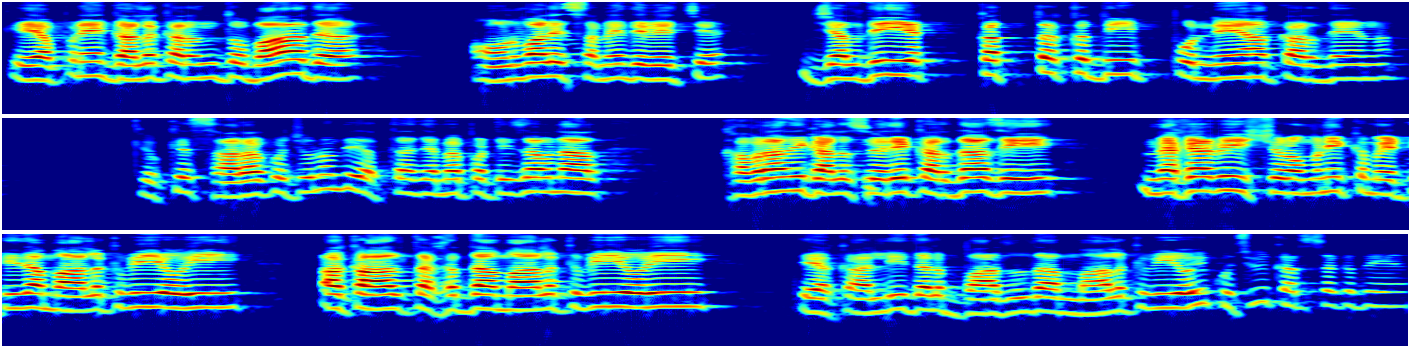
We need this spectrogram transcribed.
ਕਿ ਆਪਣੇ ਗੱਲ ਕਰਨ ਤੋਂ ਬਾਅਦ ਆਉਣ ਵਾਲੇ ਸਮੇਂ ਦੇ ਵਿੱਚ ਜਲਦੀ ਇੱਕ ਕੱਤਕ ਦੀ ਪੁੰਨਿਆ ਕਰ ਦੇਣ। ਕਿਉਂਕਿ ਸਾਰਾ ਕੁਝ ਉਹਨਾਂ ਦੇ ਹੱਥਾਂ 'ਚ ਮੈਂ ਪੱਟੀ ਸਾਹਿਬ ਨਾਲ ਖਬਰਾਂ ਦੀ ਗੱਲ ਸਵੇਰੇ ਕਰਦਾ ਸੀ। ਮੈਂ ਕਿਹਾ ਵੀ ਸ਼੍ਰੋਮਣੀ ਕਮੇਟੀ ਦਾ ਮਾਲਕ ਵੀ ਉਹੀ, ਅਕਾਲ ਤਖਤ ਦਾ ਮਾਲਕ ਵੀ ਉਹੀ ਤੇ ਅਕਾਲੀ ਦਲ ਬਾਦਲ ਦਾ ਮਾਲਕ ਵੀ ਉਹੀ, ਕੁਝ ਵੀ ਕਰ ਸਕਦੇ ਆ।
